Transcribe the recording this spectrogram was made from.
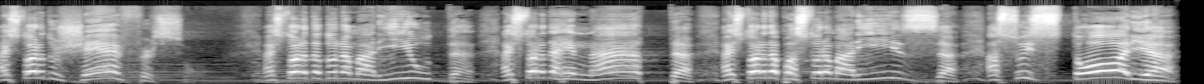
a história do Jefferson, a história da dona Marilda, a história da Renata, a história da pastora Marisa, a sua história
